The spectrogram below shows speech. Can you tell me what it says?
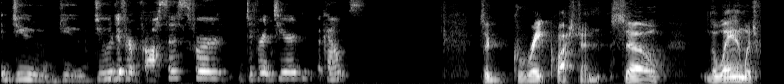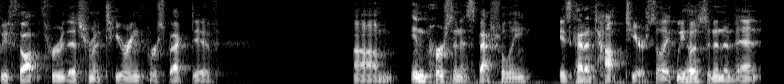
Do you do you do a different process for different tiered accounts? It's a great question. So the way in which we've thought through this from a tiering perspective, um, in person especially, is kind of top tier. So like we hosted an event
